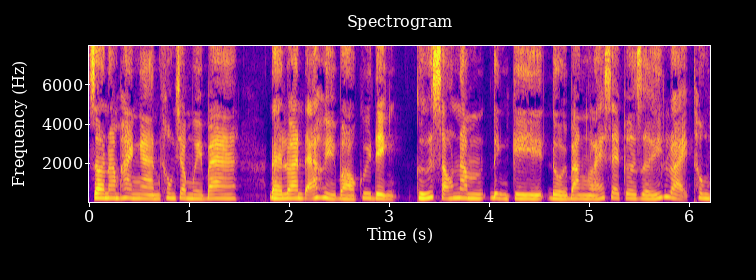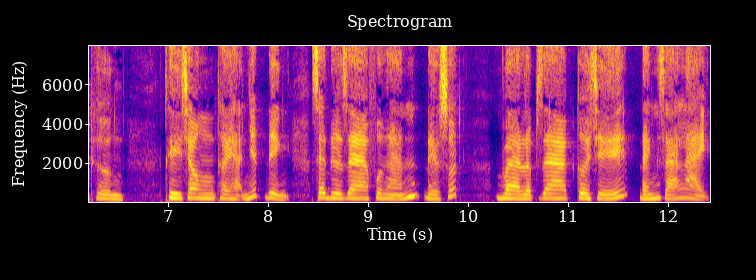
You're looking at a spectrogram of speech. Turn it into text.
Do năm 2013, Đài Loan đã hủy bỏ quy định cứ 6 năm định kỳ đổi bằng lái xe cơ giới loại thông thường, thì trong thời hạn nhất định sẽ đưa ra phương án đề xuất và lập ra cơ chế đánh giá lại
